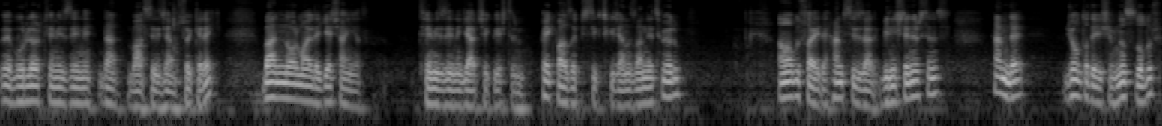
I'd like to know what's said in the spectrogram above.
ve burlör temizliğinden bahsedeceğim sökerek. Ben normalde geçen yıl temizliğini gerçekleştirdim. Pek fazla pislik çıkacağını zannetmiyorum. Ama bu sayede hem sizler bilinçlenirsiniz hem de conta değişimi nasıl olur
